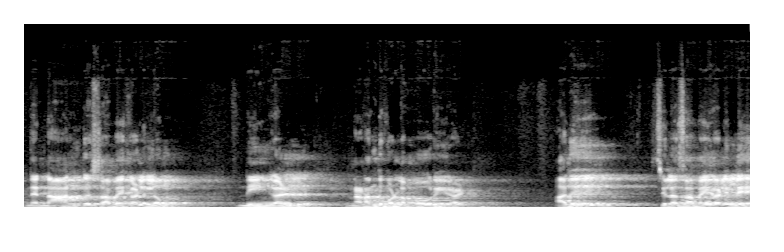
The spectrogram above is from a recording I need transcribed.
இந்த நான்கு சபைகளிலும் நீங்கள் நடந்து கொள்ள போகிறீர்கள். அது சில சபைகளிலே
